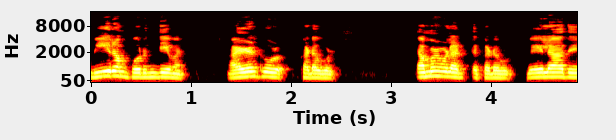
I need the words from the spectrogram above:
வீரம் பொருந்தியவன் அழகு கடவுள் தமிழ் வளர்த்த கடவுள் வேலாதி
